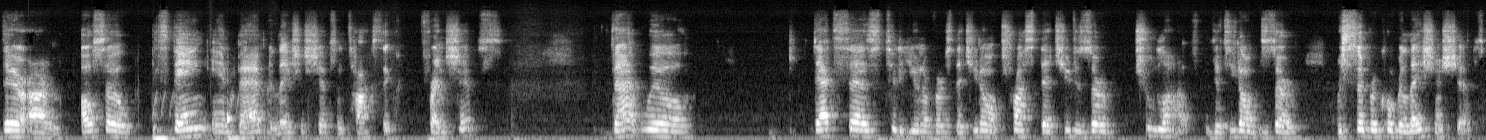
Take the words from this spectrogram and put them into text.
There are also staying in bad relationships and toxic friendships that will that says to the universe that you don't trust that you deserve true love, that you don't deserve reciprocal relationships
